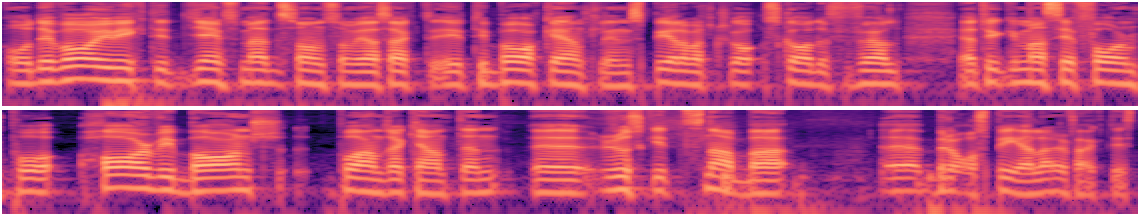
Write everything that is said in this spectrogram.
Och det var ju viktigt, James Madison som vi har sagt är tillbaka äntligen, spelar varit ska- skadeförföljd. Jag tycker man ser form på Harvey Barnes på andra kanten, eh, ruskigt snabba, eh, bra spelare faktiskt.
